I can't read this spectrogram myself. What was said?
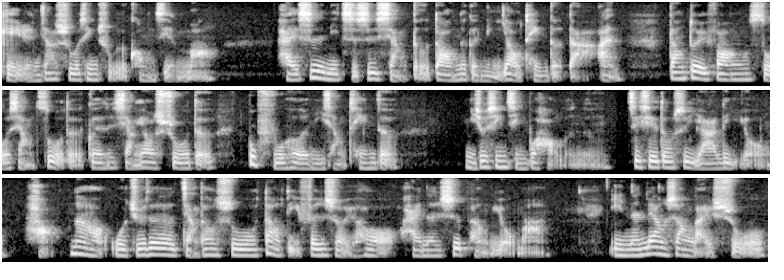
给人家说清楚的空间吗？还是你只是想得到那个你要听的答案？当对方所想做的跟想要说的不符合你想听的，你就心情不好了呢？这些都是压力哦。好，那我觉得讲到说，到底分手以后还能是朋友吗？以能量上来说，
